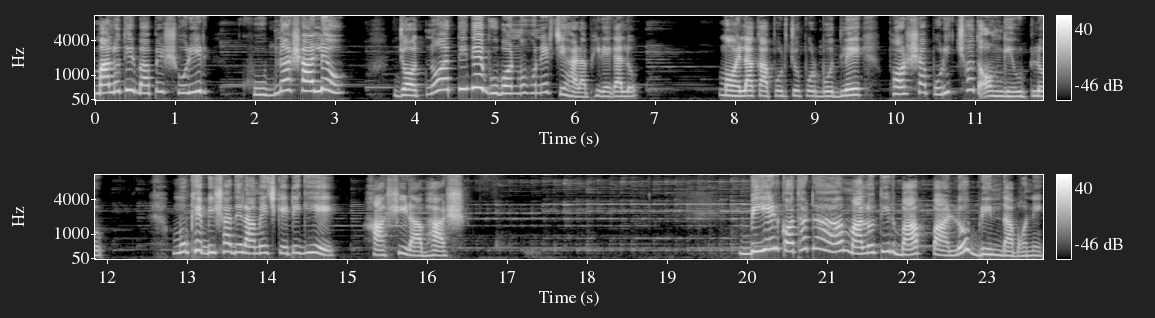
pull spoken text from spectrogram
মালতীর বাপের শরীর খুব না সারলেও যত্ন আত্মীতে ভুবনমোহনের চেহারা ফিরে গেল। ময়লা কাপড় চোপড় বদলে ফর্সা পরিচ্ছদ অঙ্গে উঠল। মুখে বিষাদের আমেজ কেটে গিয়ে হাসির আভাস। বিয়ের কথাটা মালতীর বাপ পারল বৃন্দাবনে।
